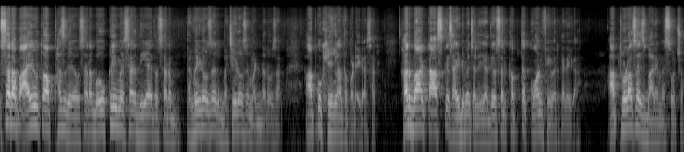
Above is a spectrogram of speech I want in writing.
सर अब आए हो तो आप फंस गए हो। सर, अब ओकली में सर दिया है तो सर, अब भमेड़ों से, बछेड़ों से मत डरो सर। आपको खेलना तो पड़ेगा सर। हर बार टास्क के साइड में चले जाते हो सर, कब तक कौन फेवर करेगा? आप थोड़ा सा इस बारे में सोचो।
